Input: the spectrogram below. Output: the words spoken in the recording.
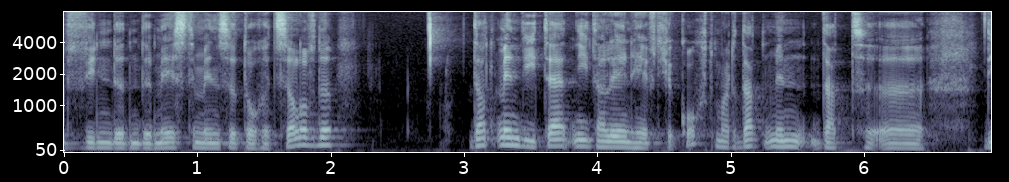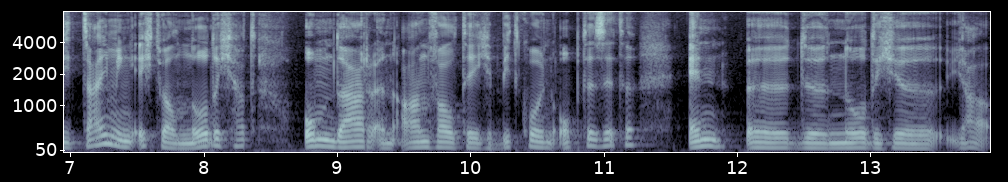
vinden de meeste mensen toch hetzelfde. Dat men die tijd niet alleen heeft gekocht, maar dat men dat, uh, die timing echt wel nodig had om daar een aanval tegen Bitcoin op te zetten en uh, de, nodige, ja,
